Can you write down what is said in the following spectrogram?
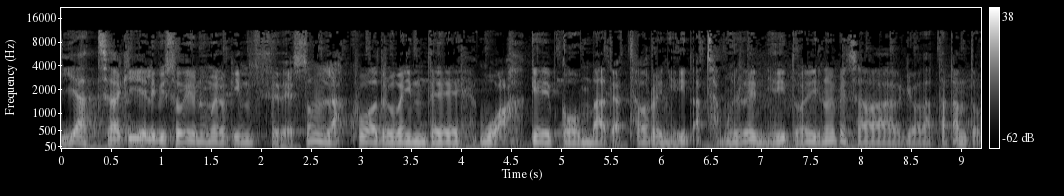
Y hasta aquí el episodio número 15 de Son las 4.20. ¡Buah! ¡Qué combate! Ha estado reñidito, ha estado muy reñidito, ¿eh? Yo no me pensaba que iba a dar para tanto.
